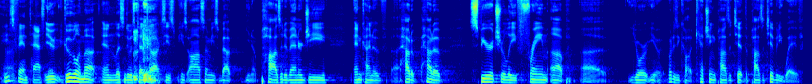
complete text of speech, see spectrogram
he's fantastic. You Google him up and listen to his TED talks. He's he's awesome. He's about you know positive energy and kind of uh, how to how to spiritually frame up uh, your you know, what does he call it? Catching positive the positivity wave.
